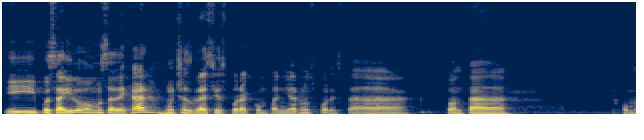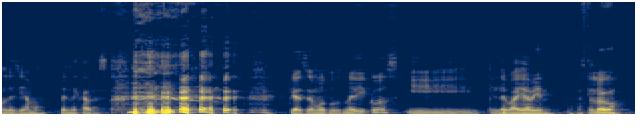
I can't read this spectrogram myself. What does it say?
Y pues ahí lo vamos a dejar. Muchas gracias por acompañarnos por esta tontada, ¿cómo les llamo? Pendejadas. que hacemos los médicos y que le vaya bien. Hasta luego.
